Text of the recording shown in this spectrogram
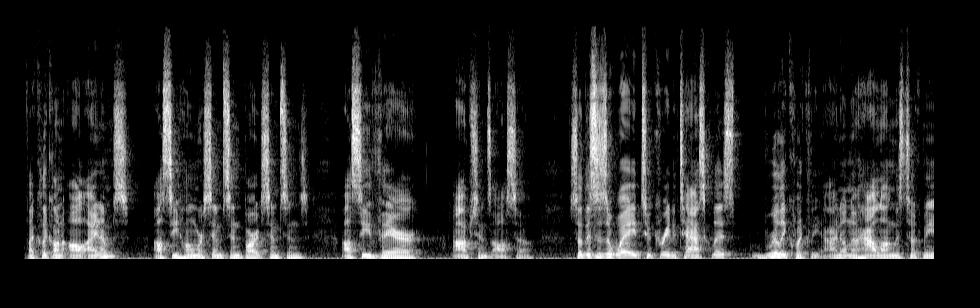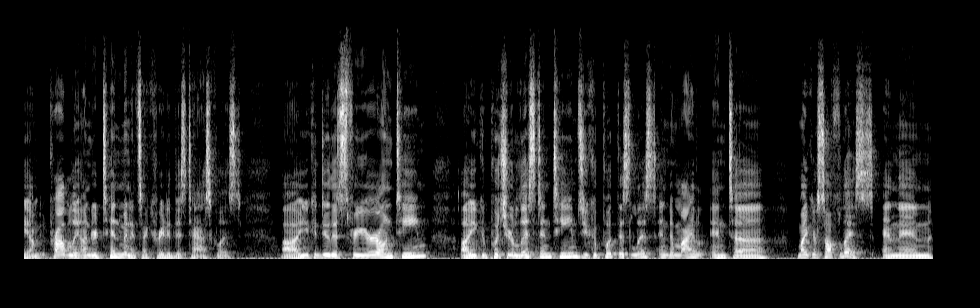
if I click on all items, I'll see Homer Simpson, Bart Simpson's. I'll see their options also. So this is a way to create a task list really quickly. I don't know how long this took me. I mean, probably under 10 minutes I created this task list. Uh, you can do this for your own team. Uh, you can put your list in teams. You could put this list into my into Microsoft Lists and then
